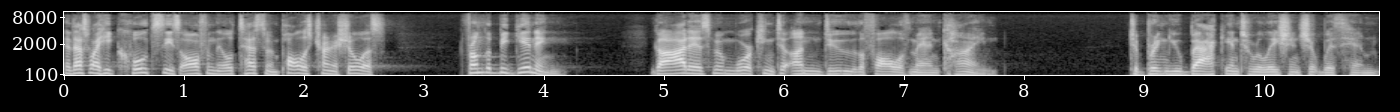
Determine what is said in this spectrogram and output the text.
and that's why he quotes these all from the Old Testament. Paul is trying to show us from the beginning, God has been working to undo the fall of mankind, to bring you back into relationship with him.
